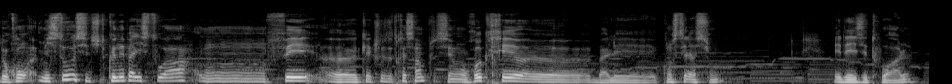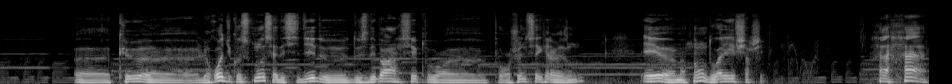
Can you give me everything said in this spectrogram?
Donc, on... Misto, si tu ne connais pas l'histoire, on fait quelque chose de très simple. C'est on recrée les constellations et des étoiles. euh, que euh, le roi du cosmos a décidé de, se débarrasser pour, euh, pour je ne sais quelle raison. Et maintenant, on doit aller les chercher. Haha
